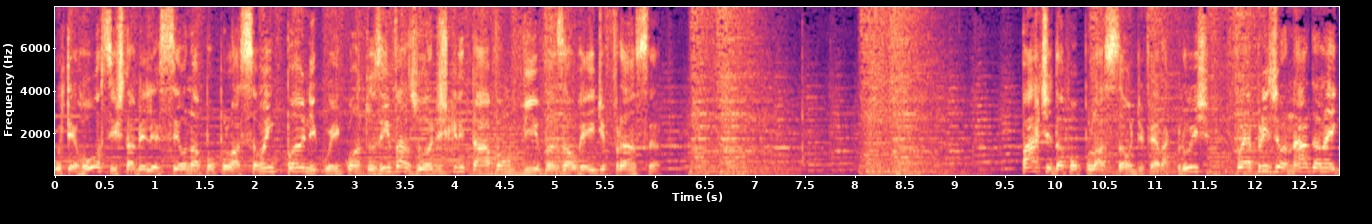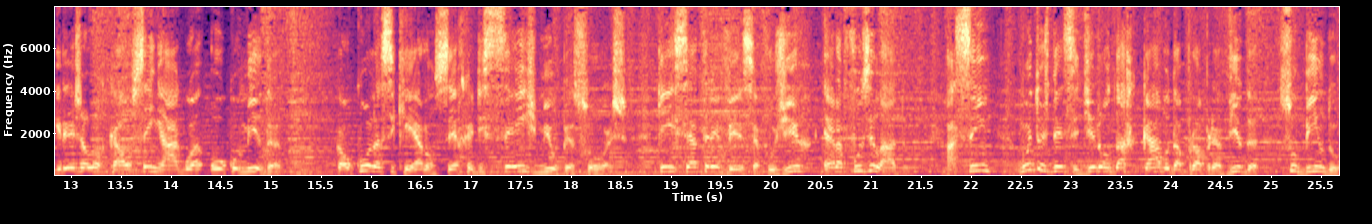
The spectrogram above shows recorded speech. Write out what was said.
O terror se estabeleceu na população em pânico enquanto os invasores gritavam vivas ao rei de França. Parte da população de Veracruz foi aprisionada na igreja local sem água ou comida. Calcula-se que eram cerca de 6 mil pessoas. Quem se atrevesse a fugir era fuzilado. Assim, muitos decidiram dar cabo da própria vida, subindo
